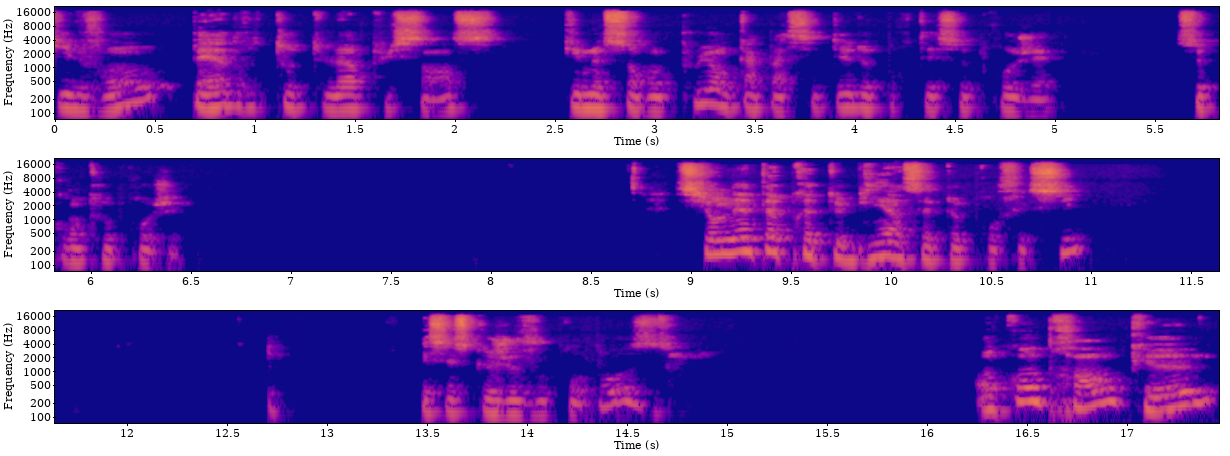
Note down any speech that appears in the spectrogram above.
qu'ils vont perdre toute leur puissance, qu'ils ne seront plus en capacité de porter ce projet, ce contre-projet. Si on interprète bien cette prophétie, et c'est ce que je vous propose, on comprend que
